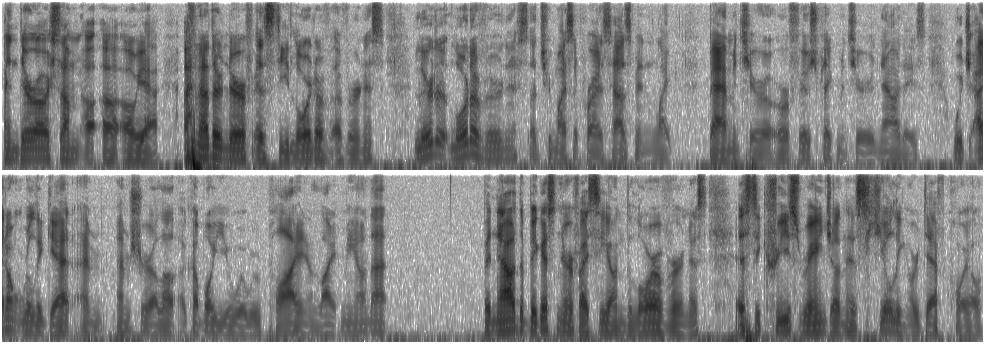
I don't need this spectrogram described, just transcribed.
And there are some, uh, uh, oh yeah, another nerf is the Lord of Avernus. Lord, Lord of Avernus, uh, to my surprise, has been like bad material or fish pick material nowadays, which I don't really get. I'm, I'm sure a, a couple of you will reply and enlighten me on that. But now the biggest nerf I see on the Lord of Avernus is decreased range on his healing or death coil.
